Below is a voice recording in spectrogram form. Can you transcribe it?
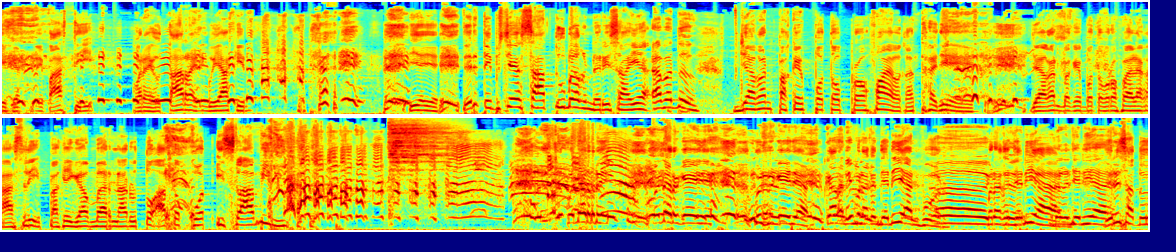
ya kan. Ini pasti Korea Utara yang gue yakin. Iya iya. Jadi tipsnya satu bang dari saya. Apa tuh? Jangan pakai foto profile katanya. Jangan pakai foto profile yang asli, pakai gambar Naruto atau quote Islami. bener nih, bener kayaknya, bener kayaknya. Karena ini pernah kejadian pun, Eh, pernah gitu. kejadian. Pernah kejadian. Jadi satu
